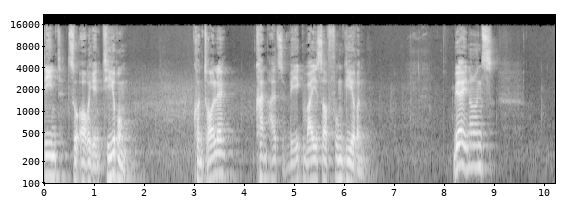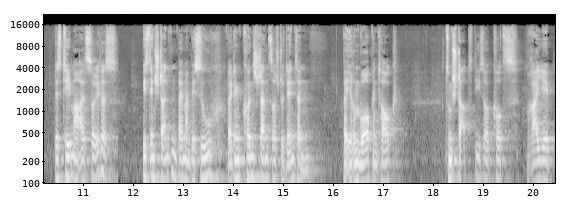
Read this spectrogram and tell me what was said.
dient zur Orientierung. Kontrolle kann als Wegweiser fungieren. Wir erinnern uns, das Thema als solches ist entstanden bei meinem Besuch bei den Konstanzer Studenten, bei ihrem Walk and Talk. Zum Start dieser Kurzreihe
